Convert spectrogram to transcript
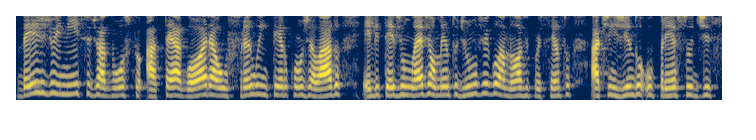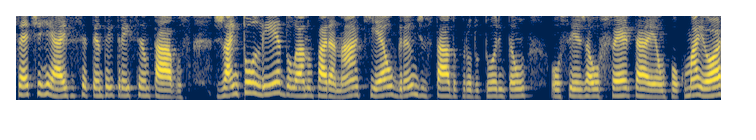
Desde o início de agosto até agora, o frango inteiro congelado ele teve um leve aumento de 1,9%, atingindo o preço de R$ 7,73. Já em Toledo, lá no Paraná, que é o grande estado produtor, então ou seja, a oferta é um pouco maior,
